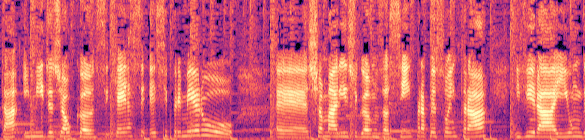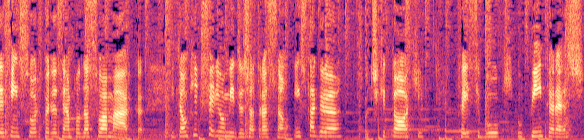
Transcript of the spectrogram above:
tá? E mídias de alcance, que é esse, esse primeiro é, chamariz, digamos assim, para a pessoa entrar e virar aí um defensor, por exemplo, da sua marca. Então, o que, que seriam mídias de atração? Instagram, o TikTok, Facebook, o Pinterest,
